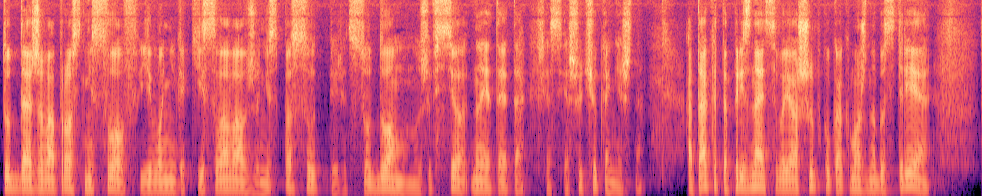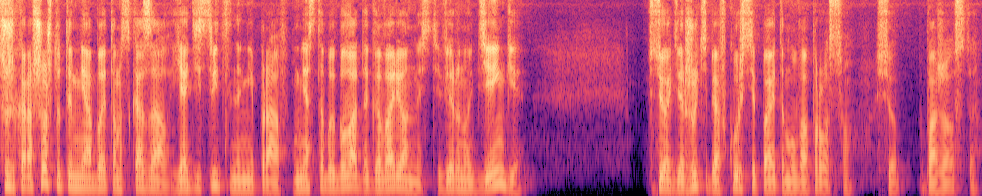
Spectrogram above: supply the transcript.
тут даже вопрос не слов, его никакие слова уже не спасут перед судом, он уже все. Но это я так, сейчас я шучу, конечно. А так это признать свою ошибку как можно быстрее. Слушай, хорошо, что ты мне об этом сказал. Я действительно не прав. У меня с тобой была договоренность вернуть деньги. Все, я держу тебя в курсе по этому вопросу. Все, пожалуйста,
